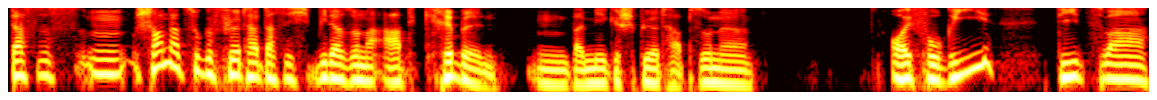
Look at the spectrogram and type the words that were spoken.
dass es mh, hm, schon dazu geführt hat, dass ich wieder so eine Art Kribbeln mh, hm, bei mir gespürt habe. So eine Euphorie, die zwar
